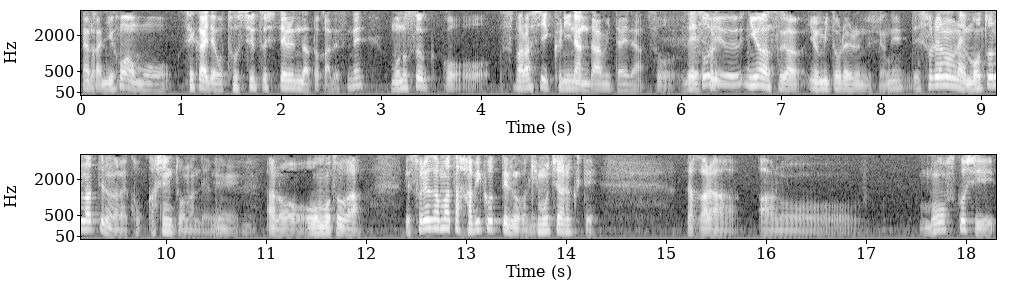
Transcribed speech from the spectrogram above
なんか日本はもう世界でも突出してるんだとかですね。ものすごくこう素晴らしい国なんだみたいなそう。でそういうニュアンスが読み取れるんですよね。でそれの、ね、元になってるのは、ね、国家神道なんだよね、えー、あの大元が。でそれがまたはびこってるのが気持ち悪くて。だからあのもう少し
